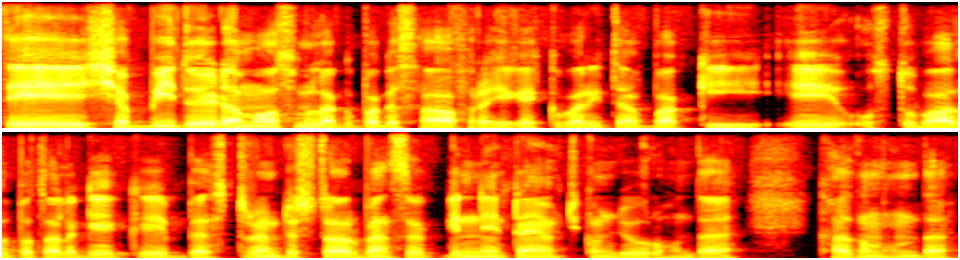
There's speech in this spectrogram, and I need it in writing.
ਤੇ 26 ਤੋਂ ਜਿਹੜਾ ਮੌਸਮ ਲਗਭਗ ਸਾਫ਼ ਰਹੇਗਾ ਇੱਕ ਵਾਰੀ ਤਾਂ, ਬਾਕੀ ਇਹ ਉਸ ਤੋਂ ਬਾਅਦ ਪਤਾ ਲੱਗੇ ਕਿ ਵੈਸਟਰਨ ਡਿਸਟਰਬੈਂਸ ਕਿੰਨੇ ਟਾਈਮ 'ਚ ਕਮਜ਼ੋਰ ਹੁੰਦਾ ਹੈ, ਖਤਮ ਹੁੰਦਾ ਹੈ।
